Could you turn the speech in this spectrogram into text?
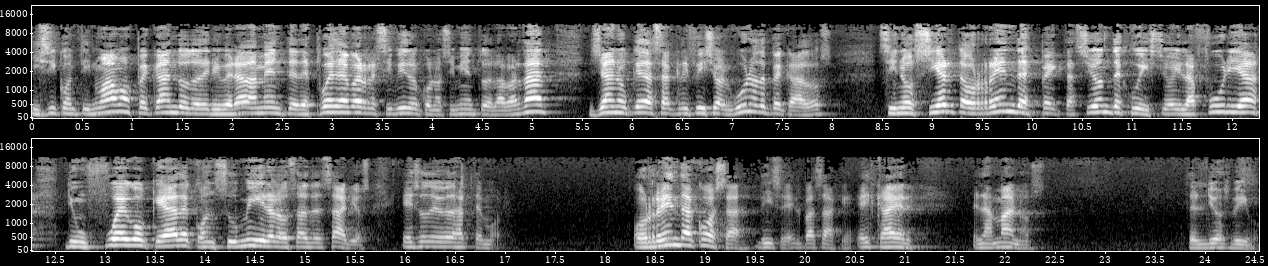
Y si continuamos pecando deliberadamente después de haber recibido el conocimiento de la verdad, ya no queda sacrificio alguno de pecados, sino cierta horrenda expectación de juicio y la furia de un fuego que ha de consumir a los adversarios. Eso debe dar temor. Horrenda cosa, dice el pasaje, es caer en las manos del Dios vivo.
